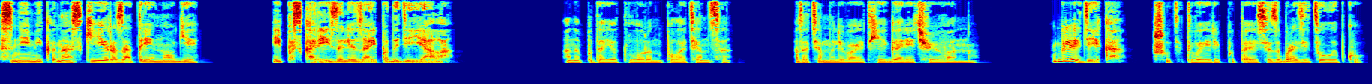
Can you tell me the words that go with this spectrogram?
«Сними-ка носки и разотри ноги. И поскорей залезай под одеяло». Она подает Лорен полотенце, а затем наливает ей горячую ванну. «Гляди-ка», — шутит Вейри, пытаясь изобразить улыбку.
